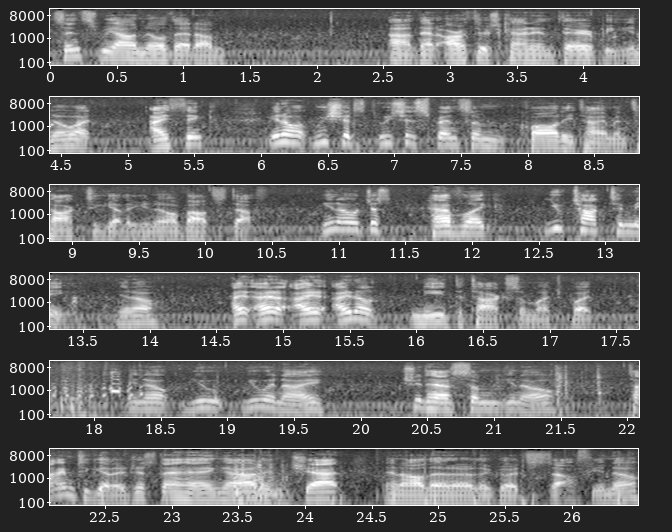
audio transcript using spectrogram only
since we all know that um uh, that Arthur's kind of in therapy, you know what? I think you know what? We should we should spend some quality time and talk together, you know, about stuff. You know, just have like you talk to me, you know. I I I, I don't need to talk so much, but you know, you you and I should have some, you know, time together just to hang out and chat and all that other good stuff, you know?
